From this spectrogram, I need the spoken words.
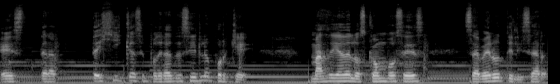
estratégica, se podría decirlo, porque más allá de los combos es saber utilizar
